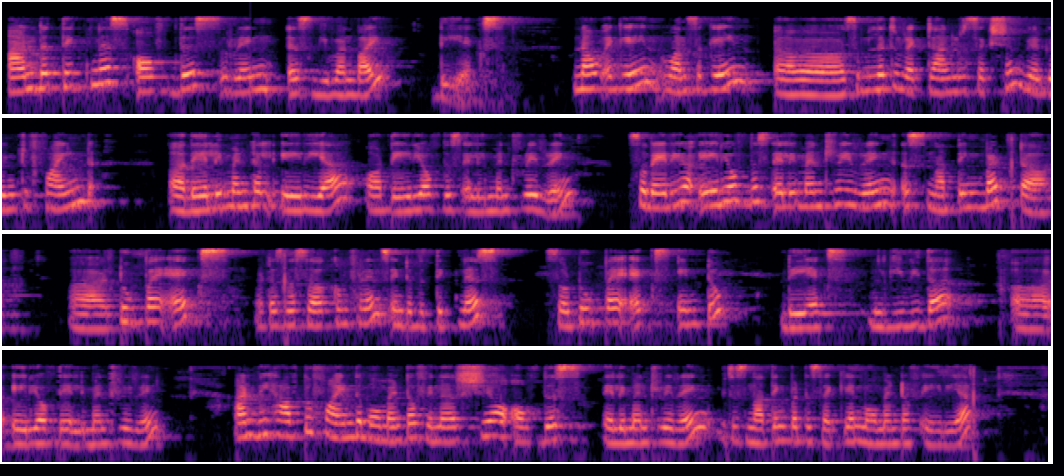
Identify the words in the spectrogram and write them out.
and the thickness of this ring is given by dx. Now again once again uh, similar to rectangular section we are going to find uh, the elemental area or the area of this elementary ring so the area, area of this elementary ring is nothing but uh, uh, 2 pi x that is the circumference into the thickness. So 2 pi x into dx will give you the uh, area of the elementary ring and we have to find the moment of inertia of this elementary ring which is nothing but the second moment of area.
